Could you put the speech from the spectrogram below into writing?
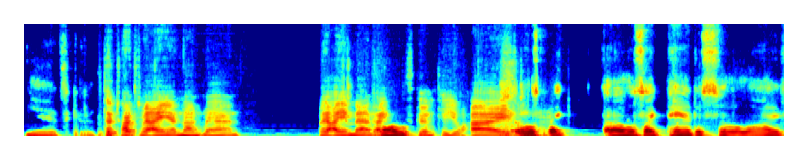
yeah, it's good. So towards me, I am not mad. Wait, I am mad. I Oh. scream to you. I. It looks know. like, uh, looks like Panda's still alive.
